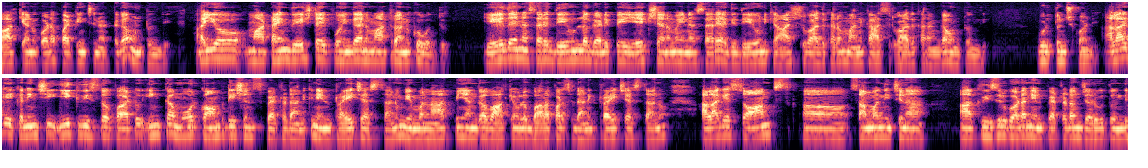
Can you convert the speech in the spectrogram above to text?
వాక్యాన్ని కూడా పఠించినట్టుగా ఉంటుంది. అయ్యో మా టైం వేస్ట్ అయిపోయింది అని మాత్రం అనుకోవద్దు. ఏదైనా సరే దేవునిలో గడిపే ఏ క్షణమైనా సరే అది దేవునికి ఆశీర్వాదకరం మనకి ఆశీర్వాదకరంగా ఉంటుంది. గుర్తుంచుకోండి. అలాగే ఇక నుంచి ఈ క్విజ్తో పాటు ఇంకా మోర్ కాంపిటీషన్స్ పెట్టడానికి నేను ట్రై చేస్తాను. మిమ్మల్ని ఆత్మీయంగా వాక్యంలో బలపరచడానికి ట్రై చేస్తాను. అలాగే సాంగ్స్ సంబంధించిన ఆ క్విజులు కూడా నేను పెట్టడం జరుగుతుంది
